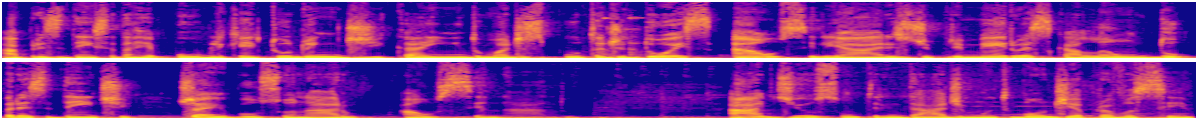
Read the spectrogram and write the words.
à presidência da República, e tudo indica ainda uma disputa de dois auxiliares de primeiro escalão do presidente Jair Bolsonaro ao Senado. Adilson Trindade, muito bom dia para você.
